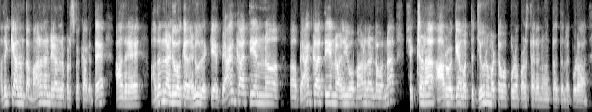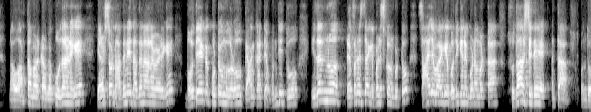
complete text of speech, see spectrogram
ಅದಕ್ಕೆ ಆದಂತ ಮಾನದಂಡಗಳನ್ನ ಬಳಸಬೇಕಾಗತ್ತೆ. ಆದರೆ ಅದನ್ನ ಅಳೆಯುವ, ಅಳೆಯುವುದಕ್ಕೆ ಬ್ಯಾಂಕ್ ಖಾತೆಯನ್ನು ಬ್ಯಾಂಕ್ ಖಾತೆಯನ್ನು ಅಳೆಯುವ ಮಾನದಂಡವನ್ನ ಶಿಕ್ಷಣ, ಆರೋಗ್ಯ ಮತ್ತು ಜೀವನ ಮಟ್ಟವನ್ನು ಕೂಡ ಬಳಸ್ತಾರೆ ಅನ್ನುವಂಥದ್ದನ್ನ ಕೂಡ ನಾವು ಅರ್ಥ ಮಾಡ್ಕೊಳ್ಬೇಕು. ಉದಾಹರಣೆಗೆ ಎರಡ್ ಸಾವಿರದ ಹದಿನೈದು, ಹದಿನಾರ ವೇಳೆಗೆ ಬಹುತೇಕ ಕುಟುಂಬಗಳು ಬ್ಯಾಂಕ್ ಖಾತೆ ಹೊಂದಿದ್ವು ಇದನ್ನು ರೆಫರೆನ್ಸ್ ಆಗಿ ಬಳಸ್ಕೊಂಡ್ಬಿಟ್ಟು ಸಹಜವಾಗಿ ಬದುಕಿನ ಗುಣಮಟ್ಟ ಸುಧಾರಿಸಿದೆ ಅಂತ ಒಂದು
